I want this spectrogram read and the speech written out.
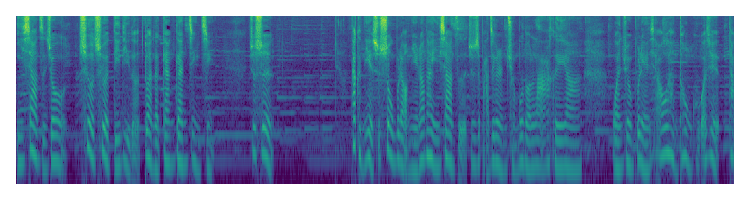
一下子就彻彻底底的断的干干净净。就是他肯定也是受不了你让他一下子就是把这个人全部都拉黑啊。完全不联系，他会很痛苦，而且他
